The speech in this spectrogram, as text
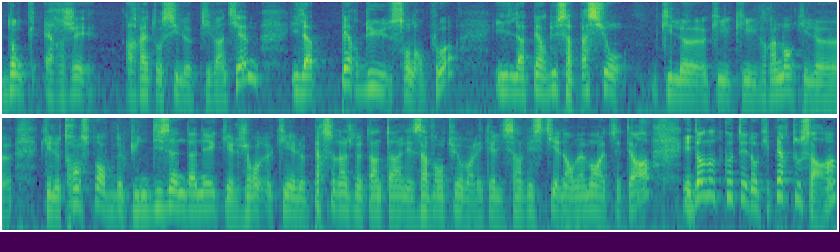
Donc Hergé arrête aussi le petit XXe. Il a perdu son emploi. Il a perdu sa passion qui, le, qui, vraiment qui le, transporte depuis une dizaine d'années, qui, est le, personnage de Tintin, les aventures dans lesquelles il s'investit énormément, etc. Et d'un autre côté, donc il perd tout ça. Hein.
